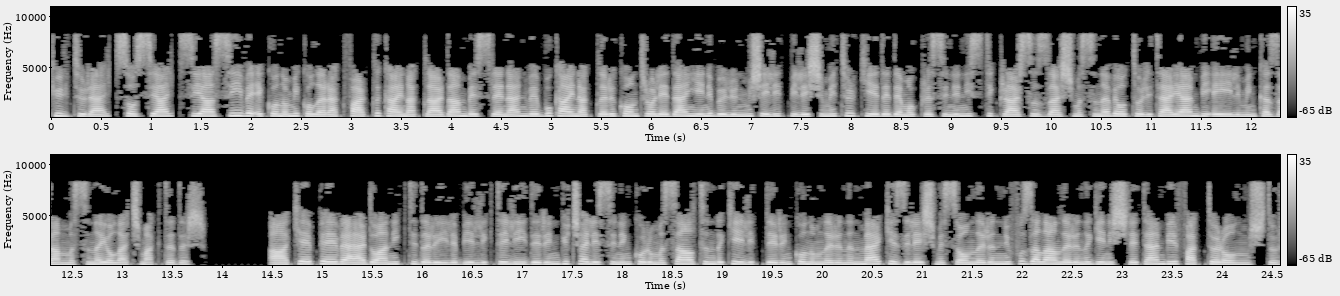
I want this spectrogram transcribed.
kültürel, sosyal, siyasi ve ekonomik olarak farklı kaynaklardan beslenen ve bu kaynakları kontrol eden yeni bölünmüş elit bileşimi Türkiye'de demokrasinin istikrarsızlaşmasına ve otoriteryen bir eğilimin kazanmasına yol açmaktadır. AKP ve Erdoğan iktidarı ile birlikte liderin güç halesinin koruması altındaki elitlerin konumlarının merkezileşmesi onların nüfuz alanlarını genişleten bir faktör olmuştur.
